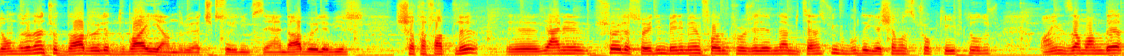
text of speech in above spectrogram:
Londra'dan çok daha böyle Dubai'yi andırıyor açık söyleyeyim size. Yani daha böyle bir şatafatlı. Ee, yani şöyle söyleyeyim benim en favori projelerimden bir tanesi. Çünkü burada yaşaması çok keyifli olur. Aynı zamanda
